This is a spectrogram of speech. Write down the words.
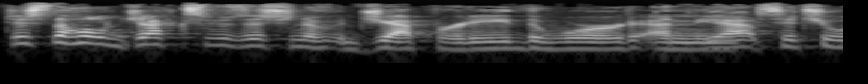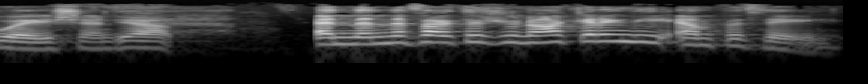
just the whole juxtaposition of Jeopardy, the word and the Yep. situation. Yep. And then the fact that you're not getting the empathy.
